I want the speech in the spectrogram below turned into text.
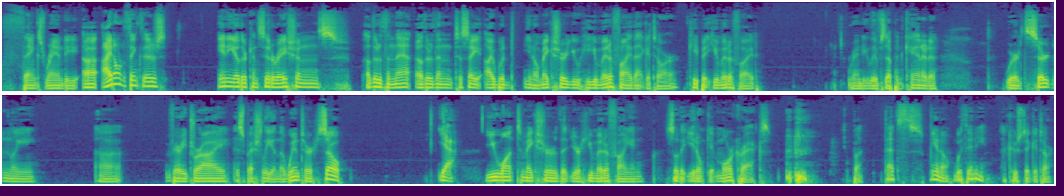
thanks, Randy. Uh, I don't think there's any other considerations other than that, other than to say I would, you know, make sure you humidify that guitar, keep it humidified. Randy lives up in Canada, where it's certainly uh, very dry, especially in the winter. So, yeah, you want to make sure that you're humidifying so that you don't get more cracks. but that's, you know, with any acoustic guitar.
